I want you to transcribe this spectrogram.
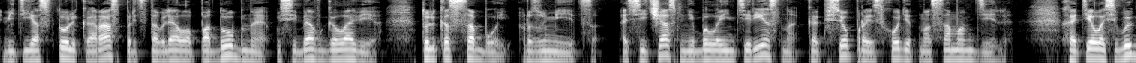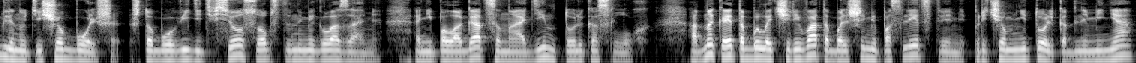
ведь я столько раз представляла подобное у себя в голове, только с собой, разумеется. А сейчас мне было интересно, как все происходит на самом деле. Хотелось выглянуть еще больше, чтобы увидеть все собственными глазами, а не полагаться на один только слух. Однако это было чревато большими последствиями, причем не только для меня,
